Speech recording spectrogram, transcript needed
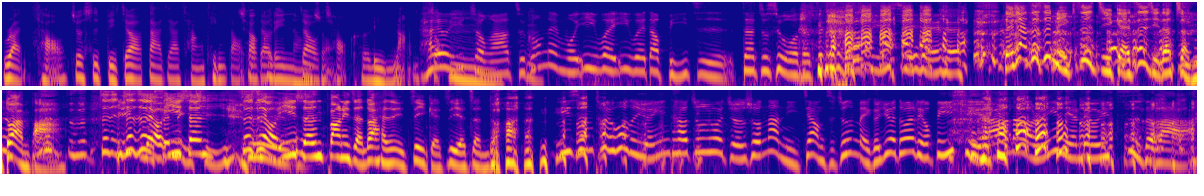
卵巢，就是比较大家常听到巧克力囊叫巧克力囊。还有一种啊，子宫内膜异位异位到鼻子，这就是我的这个 理解。等一下，这是你自己给自己的诊断吧？这是这是这是有医生，这是有医生帮你诊断，还是你自己给自己的诊断？医生退货的原因，他就是会觉得说，那你这样子就是每个月都会流鼻血啊，那有人一年流一次的啦？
